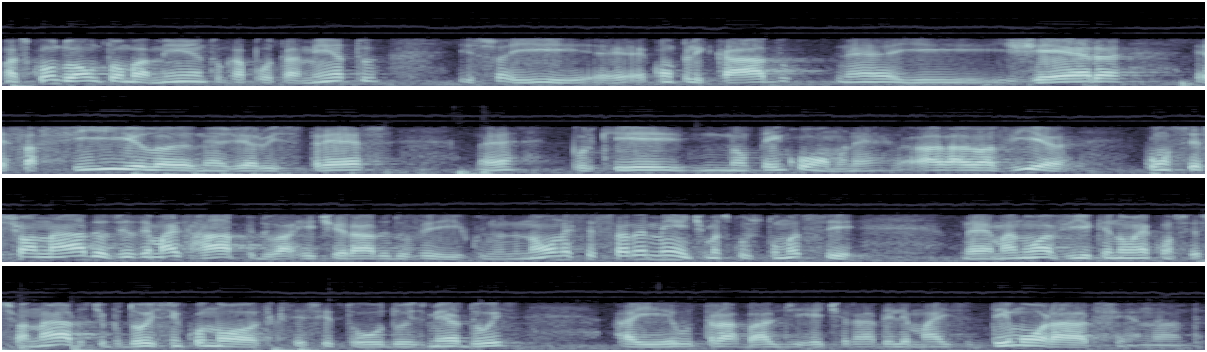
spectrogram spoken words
Mas quando há um tombamento, um capotamento, isso aí é, é complicado, né, e gera essa fila, né, gera o estresse, né, porque não tem como, né. A, a via concessionada, às vezes é mais rápido a retirada do veículo, não necessariamente, mas costuma ser né? mas numa via que não é concessionada, tipo 259 que você citou, ou 262, aí o trabalho de retirada ele é mais demorado, Fernanda.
